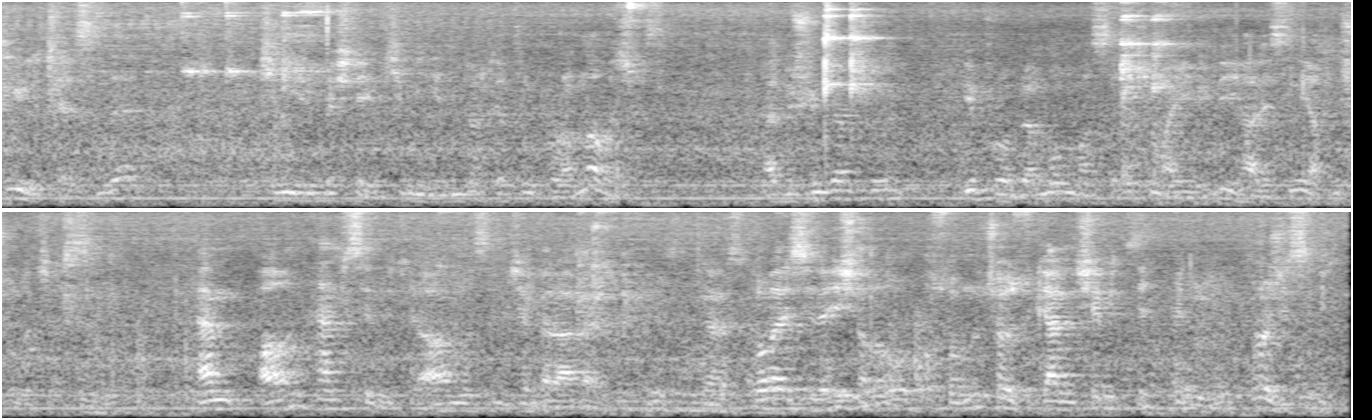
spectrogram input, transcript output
bu yıl içerisinde 2025 değil, 2024 yatırım programını alacağız. Yani düşüncem şu, bir problem olmazsa Ekim ayı gibi ihalesini yapmış olacağız. Hem ağın hem Silivri, ağınla Silivri beraber. Dolayısıyla inşallah o, o sorunu çözdük. Yani şey bitti, projesi bitti.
